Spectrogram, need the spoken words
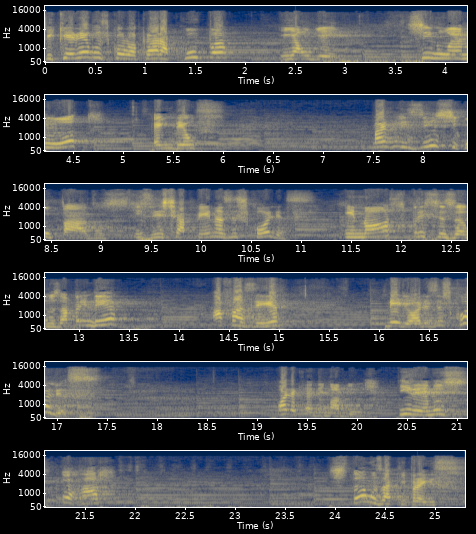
e queremos colocar a culpa em alguém. Se não é no outro, é em Deus. Mas não existe culpados, existe apenas escolhas. E nós precisamos aprender a fazer melhores escolhas. Olha que animador. Iremos errar. Estamos aqui para isso.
